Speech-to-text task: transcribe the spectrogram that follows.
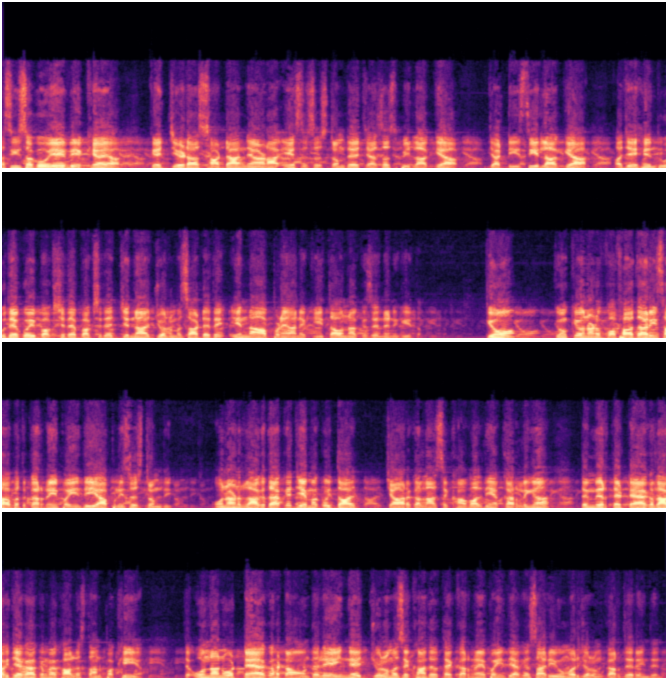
ਅਸੀਂ ਸਗੋਂ ਇਹ ਵੇਖਿਆ ਆ ਕਿ ਜਿਹੜਾ ਸਾਡਾ ਨਿਆਣਾ ਇਸ ਸਿਸਟਮ ਦੇ ਵਿੱਚ ਐਸਐਸਪੀ ਲੱਗ ਗਿਆ ਜਾਂ ਡੀਸੀ ਲੱਗ ਗਿਆ, ਅਜੇ ਹਿੰਦੂ ਦੇ ਕੋਈ ਬਖਸ਼ਦੇ ਬਖਸ਼ਦੇ ਜਿੰਨਾ ਜ਼ੁਲਮ ਸਾਡੇ ਤੇ ਇਹਨਾਂ ਆਪਣਿਆਂ ਨੇ ਕੀਤਾ, ਉਹਨਾਂ ਕਿਸੇ ਨੇ ਨਹੀਂ ਕੀਤਾ। ਕਿਉਂ? ਕਿਉਂਕਿ ਉਹਨਾਂ ਨੂੰ ਵਫਾਦਾਰੀ ਸਾਬਤ ਕਰਨੀ ਪੈਂਦੀ ਆ ਆਪਣੀ ਸਿਸਟਮ ਦੀ। ਉਹਨਾਂ ਨੂੰ ਲੱਗਦਾ ਕਿ ਜੇ ਮੈਂ ਕੋਈ ਦਾ- ਚਾਰ ਗੱਲਾਂ ਸਿੱਖਾਂ ਵੱਲ ਦੀਆਂ ਕਰ ਲੀਆਂ ਤੇ ਮੇਰੇ ਤੇ ਟੈਗ ਲੱਗ ਜਾਏਗਾ ਕਿ ਮੈਂ ਖਾਲਿਸਤਾਨ ਪੱਖੀ ਆ। ਤੇ ਉਹਨਾਂ ਨੂੰ ਉਹ ਟੈਗ ਹਟਾਉਣ ਦੇ ਲਈ ਇੰਨੇ ਜ਼ੁਲਮ ਸਿੱਖਾਂ ਦੇ ਉੱਤੇ ਕਰਨੇ ਪੈਂਦੇ ਆ ਕਿ ਸਾਰੀ ਉਮਰ ਜ਼ੁਲਮ ਕਰਦੇ ਰਹਿੰਦੇ ਨੇ।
